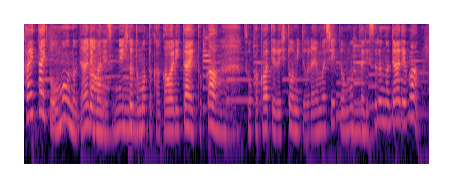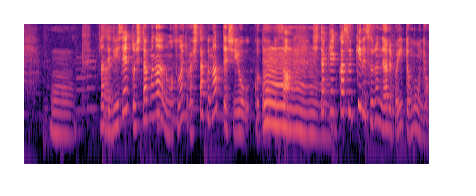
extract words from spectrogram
変えたいと思うのであればですね、うん人ともっと関わりたいとか、うん。そう関わってる人を見て羨ましいって思ったりするのであれば、うん、だってリセットしたくなるのもその人がしたくなってしようことやけさした結果すっきりするんであればいいと思うよ。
